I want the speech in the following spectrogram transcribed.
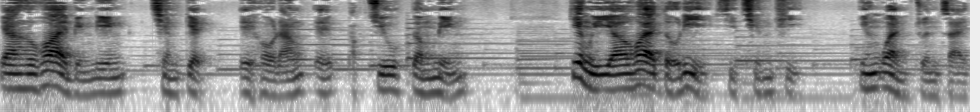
耶和华的命令清洁，会互人的目睭光明。敬畏耶和华的道理是清气，永远存在。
